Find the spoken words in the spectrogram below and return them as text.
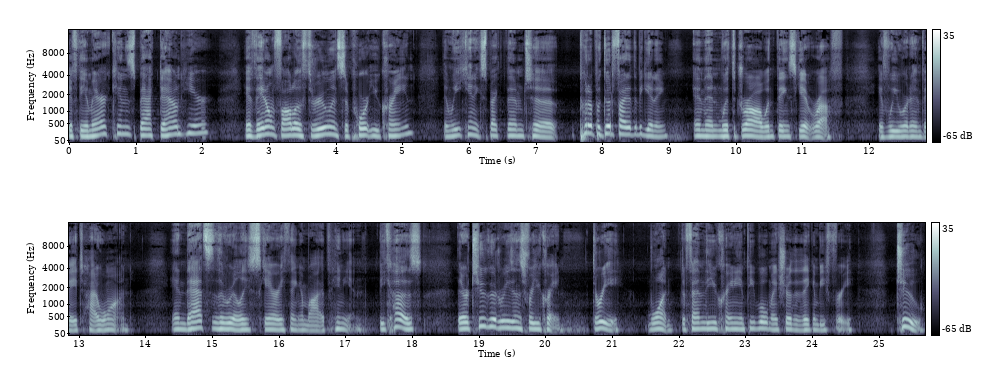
if the Americans back down here, if they don't follow through and support Ukraine, then we can expect them to put up a good fight at the beginning and then withdraw when things get rough if we were to invade Taiwan. And that's the really scary thing, in my opinion, because there are two good reasons for Ukraine. Three. One, defend the Ukrainian people, make sure that they can be free. Two,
